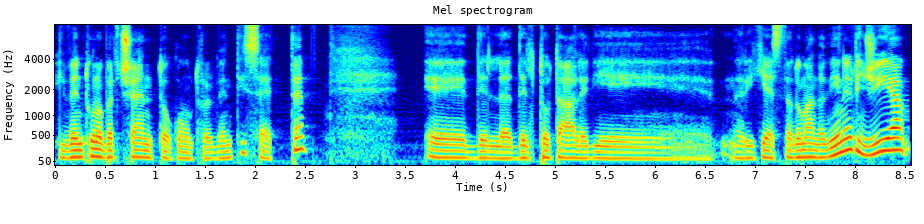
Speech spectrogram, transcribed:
il 21% contro il 27% eh, del, del, totale di richiesta domanda di energia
